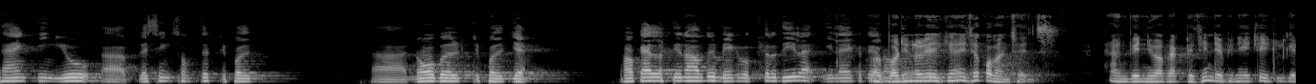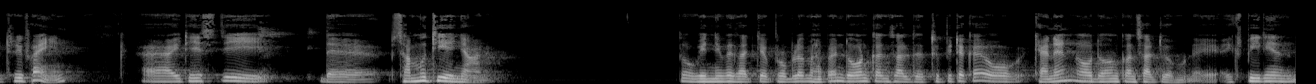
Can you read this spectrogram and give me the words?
Thanking you, uh, blessings of the triple, uh, noble triple gem. How can make Body knowledge is a common sense. And when you are practicing, definitely it will get refined. Uh, it is the, the sammutiya jnana. So whenever such a problem happens, don't consult the Tripitaka or Canon or don't consult your experience,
